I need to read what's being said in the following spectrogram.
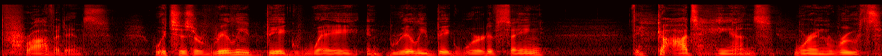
providence, which is a really big way and really big word of saying that God's hands were in Ruth's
